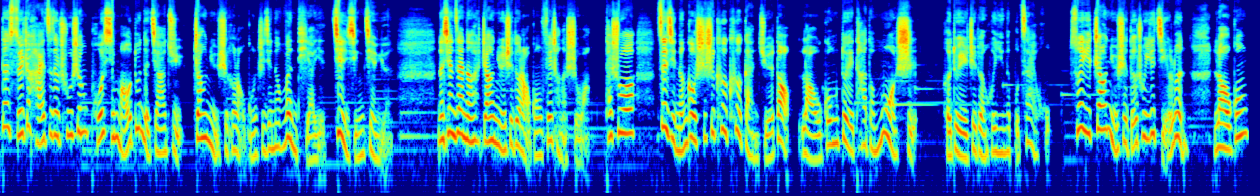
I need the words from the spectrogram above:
但随着孩子的出生，婆媳矛盾的加剧，张女士和老公之间的问题啊，也渐行渐远。那现在呢？张女士对老公非常的失望。她说自己能够时时刻刻感觉到老公对她的漠视和对这段婚姻的不在乎，所以张女士得出一个结论：老公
